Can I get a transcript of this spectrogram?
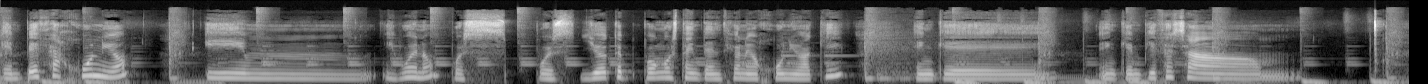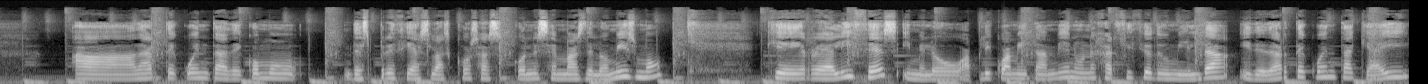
Empieza junio Mm, y, bueno, pues, pues yo te pongo esta intención en junio aquí, en que, en que empieces a, a darte cuenta de cómo desprecias las cosas con ese más de lo mismo, que realices, y me lo aplico a mí también, un ejercicio de humildad y de darte cuenta que ahí,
